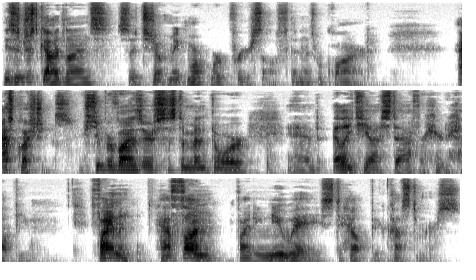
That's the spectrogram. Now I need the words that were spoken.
These are just guidelines, so that you don't make more work for yourself than is required. Ask questions. Your supervisor, system mentor, and LATI staff are here to help you. Finally, have fun finding new ways to help your customers.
